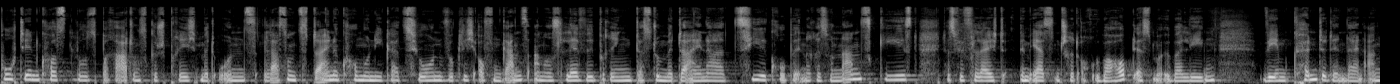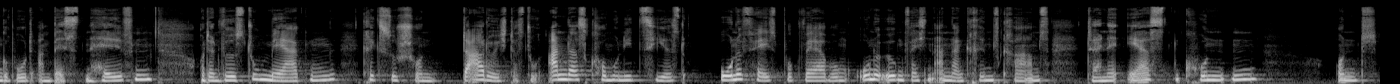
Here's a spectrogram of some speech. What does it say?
buch dir ein kostenloses Beratungsgespräch mit uns, lass uns deine Kommunikation wirklich auf ein ganz anderes Level bringen, dass du mit deiner Zielgruppe in Resonanz gehst, dass wir vielleicht im ersten Schritt auch überhaupt erstmal überlegen, wem könnte denn dein Angebot am besten helfen? Und dann wirst du merken, kriegst du schon dadurch, dass du anders kommunizierst ohne Facebook-Werbung, ohne irgendwelchen anderen Krimskrams, deine ersten Kunden und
